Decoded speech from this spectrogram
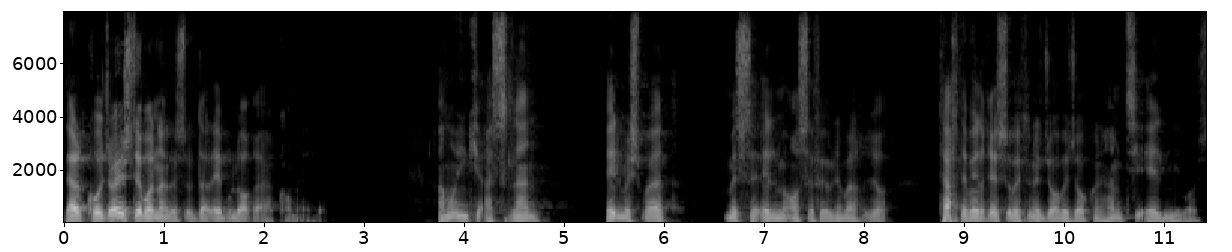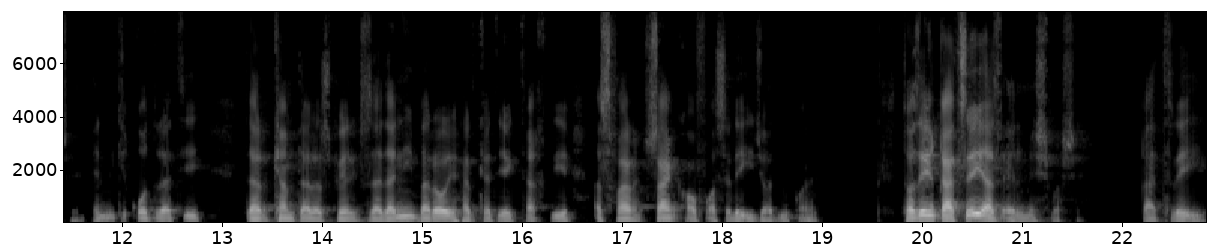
در کجا اشتباه نداشته در ابلاغ احکام الهی اما اینکه اصلا علمش باید مثل علم آصف ابن برقیا تخت بلقیس رو بتونه جابجا کنه. همچی علمی باشه علمی که قدرتی در کمتر از پلک زدنی برای حرکت یک تختی از سنگ ها فاصله ایجاد می‌کنه. تازه این قطره ای از علمش باشه. قطره ای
